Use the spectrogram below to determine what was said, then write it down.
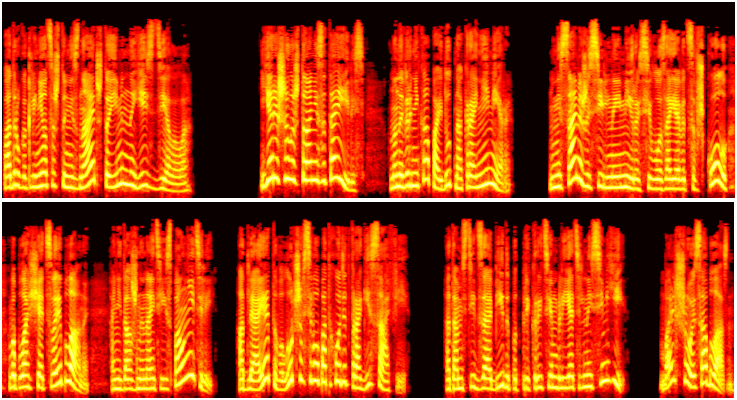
подруга клянется, что не знает, что именно ей сделала. Я решила, что они затаились, но наверняка пойдут на крайние меры. Не сами же сильные мира сего заявятся в школу воплощать свои планы. Они должны найти исполнителей, а для этого лучше всего подходят враги Сафии. Отомстить за обиды под прикрытием влиятельной семьи. Большой соблазн.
